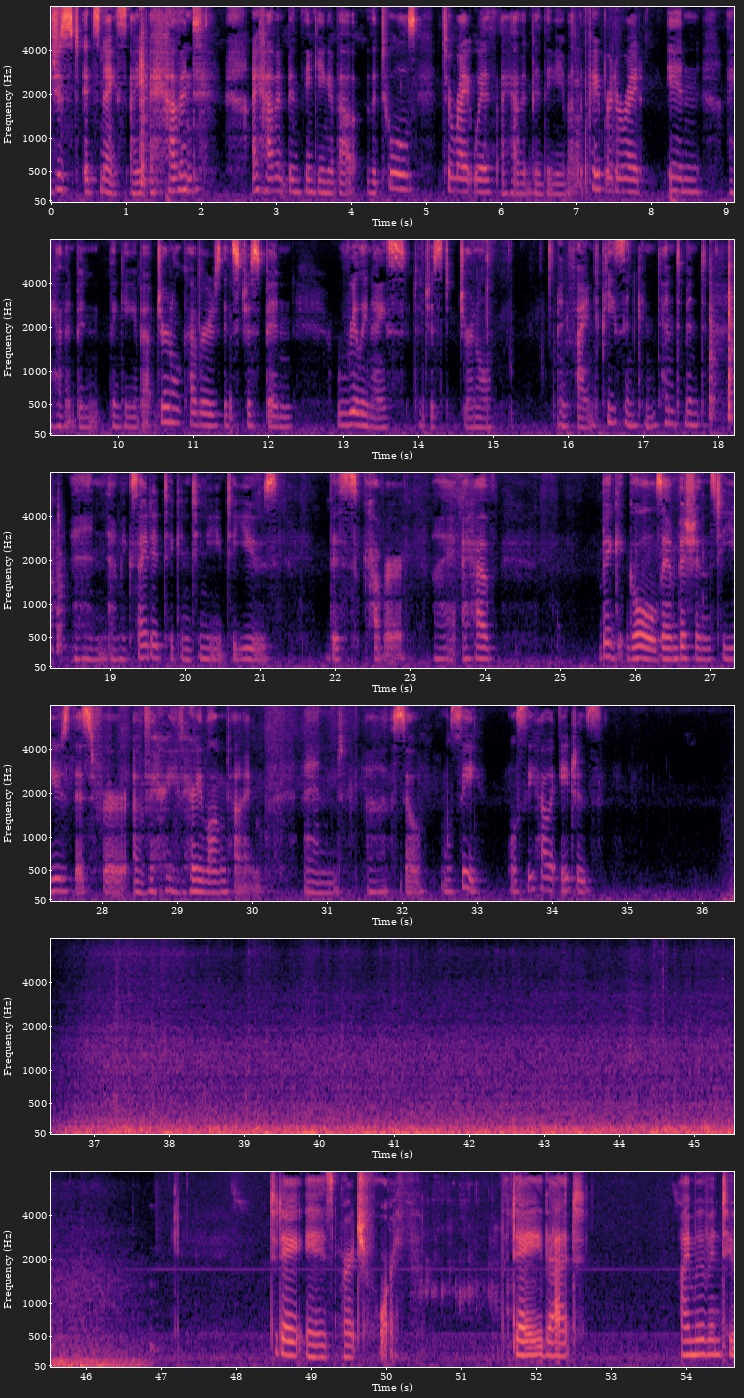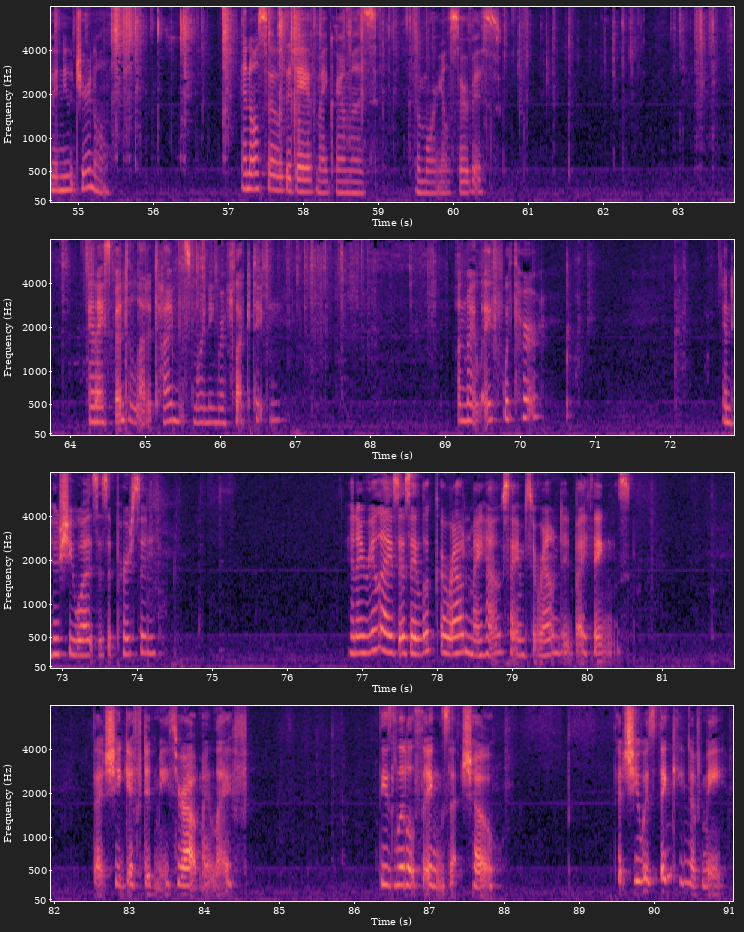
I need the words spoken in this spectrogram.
just it's nice. I, I haven't I haven't been thinking about the tools to write with. I haven't been thinking about the paper to write in. I haven't been thinking about journal covers. It's just been really nice to just journal and find peace and contentment. And I'm excited to continue to use this cover. I, I have big goals, ambitions to use this for a very, very long time. And uh, so we'll see. We'll see how it ages. Today is March 4th, the day that I move into a new journal. And also the day of my grandma's memorial service. And I spent a lot of time this morning reflecting on my life with her and who she was as a person. And I realized as I look around my house, I am surrounded by things that she gifted me throughout my life. These little things that show that she was thinking of me,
